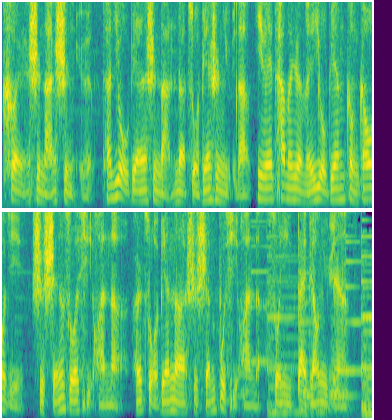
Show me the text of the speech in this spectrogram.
客人是男是女，他右边是男的，左边是女的，因为他们认为右边更高级，是神所喜欢的，而左边呢是神不喜欢的，所以代表女人。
